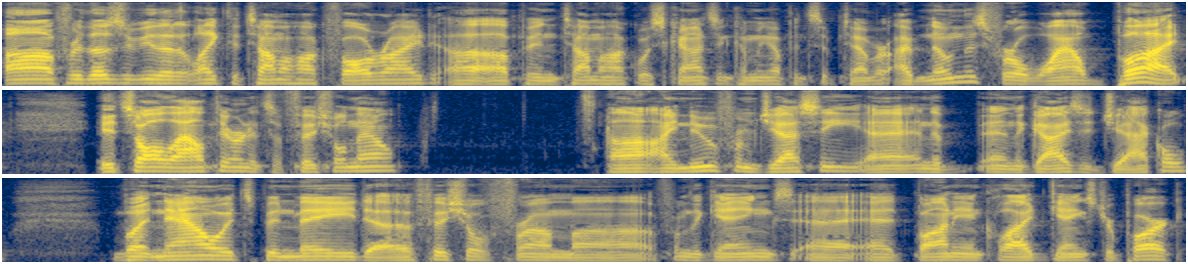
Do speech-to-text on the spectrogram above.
Uh, for those of you that like the Tomahawk Fall Ride uh, up in Tomahawk, Wisconsin, coming up in September, I've known this for a while, but it's all out there and it's official now. Uh, I knew from Jesse and the and the guys at Jackyl, but now it's been made uh, official from uh, from the gangs uh, at Bonnie and Clyde Gangster Park.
